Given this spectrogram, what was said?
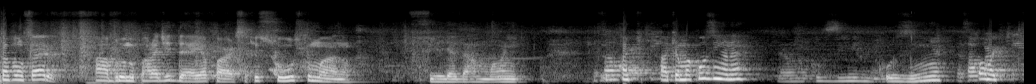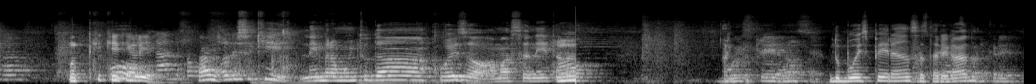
Tá falando sério? Ah, Bruno, para de ideia, parça. Que susto, mano. Filha da mãe. Aqui, aqui é uma cozinha, né? É uma cozinha, mano. Cozinha. É só um quartinho, né? O que, que tem ali? Um. Olha isso aqui, lembra muito da coisa, ó, a maçaneta Hum. da- Boa esperança. do Boa Esperança, tá ligado? Pode crer.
